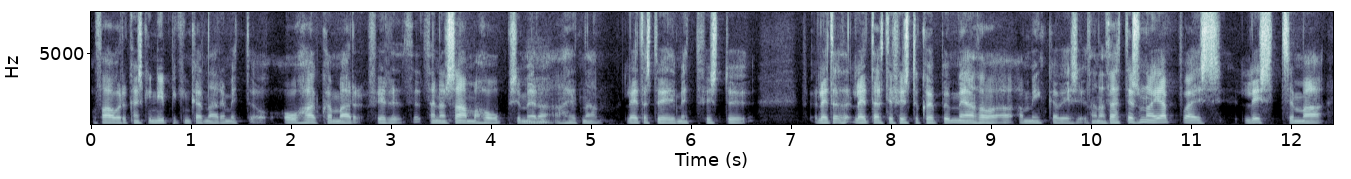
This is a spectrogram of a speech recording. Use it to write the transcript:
og þá eru kannski nýbyggingarnar mitt óhagkvæmar fyrir þennan sama hóp sem er að, að heitna, leita stöði mitt fyrstu, leita, leita eftir fyrstu kaupum eða þá að, að minga við sig. Þannig að þetta er svona jafnvægis list sem að,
